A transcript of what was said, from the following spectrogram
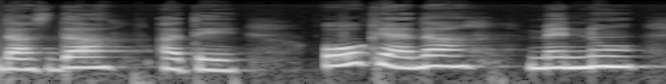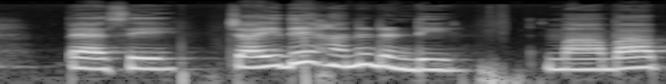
ਦੱਸਦਾ ਅਤੇ ਉਹ ਕਹਿੰਦਾ, ਮੈਨੂੰ ਪੈਸੇ ਚਾਹੀਦੇ ਹਨ ਡੰਡੀ। ਮਾਂ-ਬਾਪ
